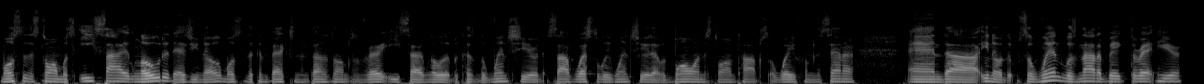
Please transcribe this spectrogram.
Most of the storm was east side loaded, as you know. Most of the convection and thunderstorms was very east side loaded because of the wind shear, the southwesterly wind shear that was blowing the storm tops away from the center. And, uh, you know, so wind was not a big threat here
